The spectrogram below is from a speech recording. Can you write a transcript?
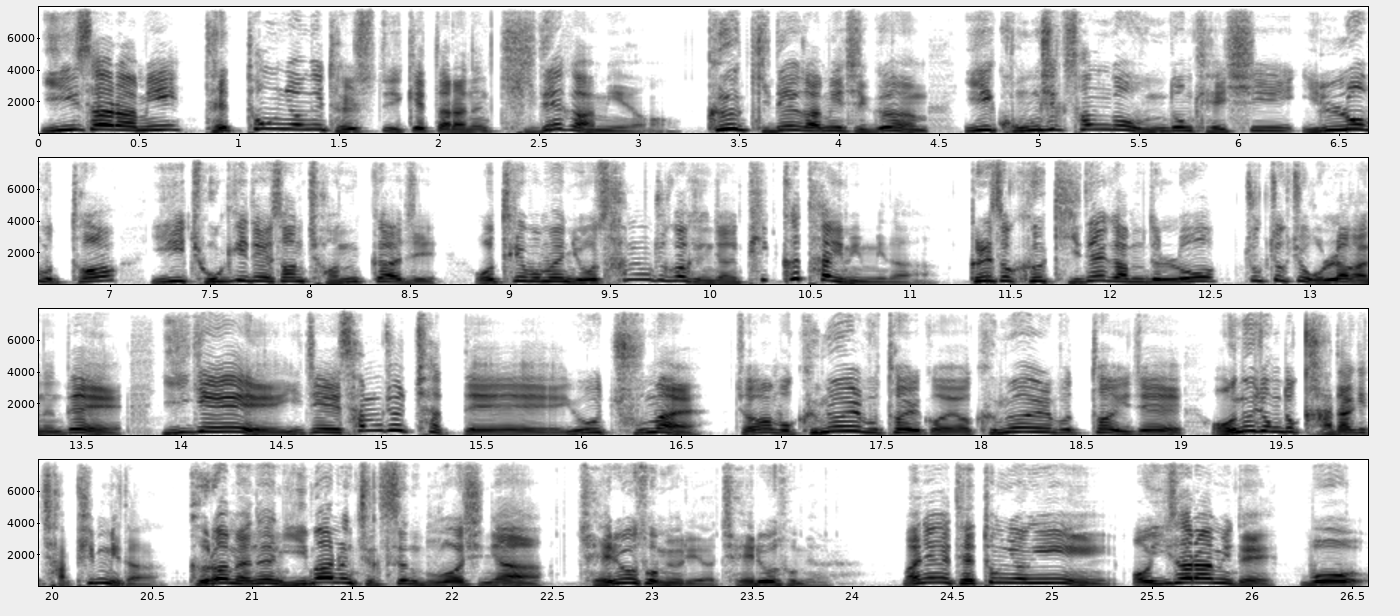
이 사람이 대통령이 될 수도 있겠다라는 기대감이에요. 그 기대감이 지금 이 공식 선거 운동 개시 일로부터 이 조기 대선 전까지 어떻게 보면 요 3주가 굉장히 피크 타임입니다. 그래서 그 기대감들로 쭉쭉쭉 올라가는데 이게 이제 3주차 때 요 주말 저뭐 금요일부터일 거예요. 금요일부터 이제 어느 정도 가닥이 잡힙니다. 그러면은 이 말은 즉슨 무엇이냐? 재료 소멸이에요. 재료 소멸. 만약에 대통령이 어 이 사람이 돼. 뭐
